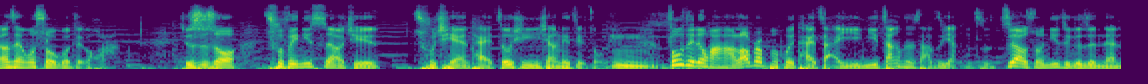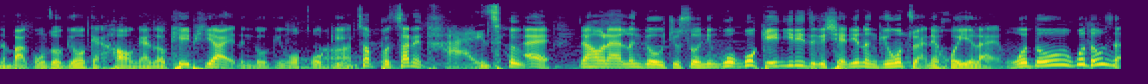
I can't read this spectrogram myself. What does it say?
刚才我说过这个话，就是说，除非你是要去出前台走形象的这种的，嗯，否则的话哈，老板不会太在意你长成啥子样子，只要说你这个人呢能把工作给我干好，按照 KPI 能够给我合格。啊，只要不长得太丑，哎，然后呢，能够就说你我我给你的这个钱，你能给我赚得回来，我都我都认。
